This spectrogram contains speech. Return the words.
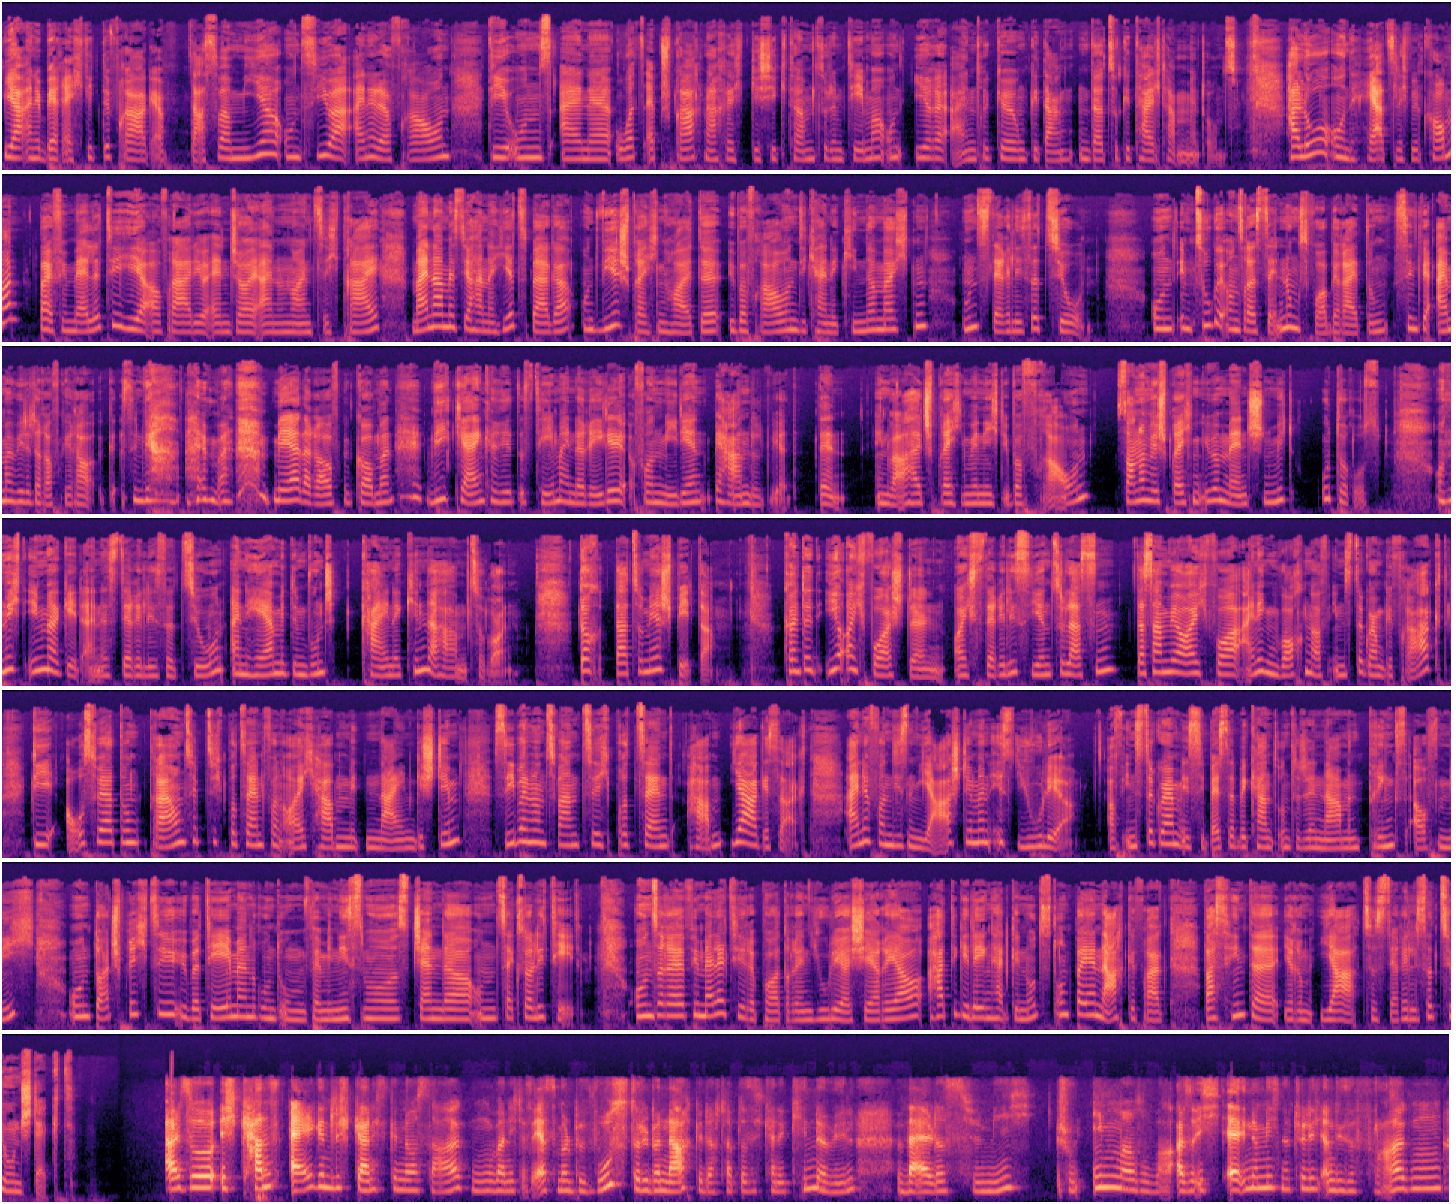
Ja, eine berechtigte Frage. Das war mir und sie war eine der Frauen, die uns eine WhatsApp-Sprachnachricht geschickt haben zu dem Thema und ihre Eindrücke und Gedanken dazu geteilt haben mit uns. Hallo und herzlich willkommen bei Femality hier auf Radio Enjoy 91.3. Mein Name ist Johanna Hirzberger und wir sprechen heute über Frauen, die keine Kinder möchten und Sterilisation. Und im Zuge unserer Sendungsvorbereitung sind wir einmal wieder darauf sind wir einmal mehr darauf gekommen, wie kleinkariert das Thema in der Regel von Medien behandelt wird. Denn in Wahrheit sprechen wir nicht über Frauen, sondern wir sprechen über Menschen mit Uterus. Und nicht immer geht eine Sterilisation einher mit dem Wunsch, keine Kinder haben zu wollen. Doch dazu mehr später. Könntet ihr euch vorstellen, euch sterilisieren zu lassen? Das haben wir euch vor einigen Wochen auf Instagram gefragt. Die Auswertung, 73 Prozent von euch haben mit Nein gestimmt, 27 Prozent haben Ja gesagt. Eine von diesen Ja-Stimmen ist Julia. Auf Instagram ist sie besser bekannt unter dem Namen Drinks auf mich und dort spricht sie über Themen rund um Feminismus, Gender und Sexualität. Unsere Femality-Reporterin Julia Scheriau hat die Gelegenheit genutzt und bei ihr nachgefragt, was hinter ihrem Ja zur Sterilisation steckt. Also ich kann es eigentlich gar nicht genau sagen, wann ich das erste Mal bewusst darüber nachgedacht habe, dass ich keine Kinder will, weil das für mich schon immer so war. Also ich erinnere mich natürlich an diese Fragen,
